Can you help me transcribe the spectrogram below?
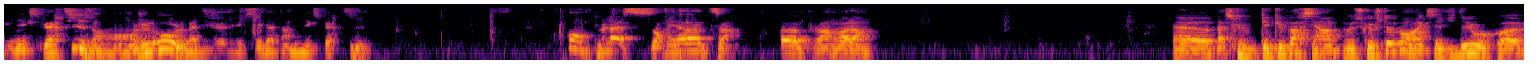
une expertise en, en jeu de rôle? Bah déjà, je vais essayer d'atteindre une expertise en place sans rien. Hop, voilà. Euh, parce que quelque part, c'est un peu ce que je te vends avec ces vidéos, quoi.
